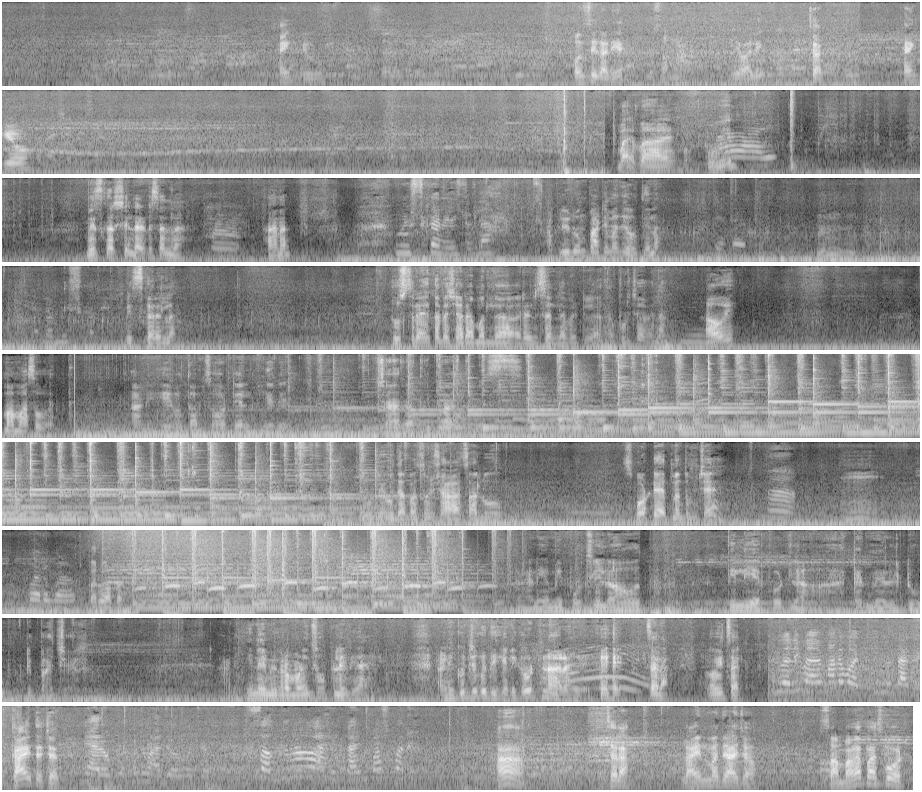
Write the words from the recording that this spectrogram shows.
थँक्यू सी गाड़ी है ये वाली. चल. Thank you bye bye bye miss करशील रेडिसनला हाँ. हा ना? मिस करेल तुला. आपली रूम पाठीमागे होती ना? मिस करेल मिस करेल. ना दुसऱ्या एखाद्या शहरामधल्या रेडिसनला भेटूया आता पुढच्या वेळेला. हा होई मामासोबत. आणि हे होतं आमचं हॉटेल. गेले चार रात्री पाच दिवस. उद्यापासून शाळा चालू. स्पोर्ट डे आहेत ना तुमचे? हां. परवापासून. आणि आम्ही पोचलेलो आहोत दिल्ली एअरपोर्टला टर्मिनल टू डिपार्चर ही नेहमीप्रमाणे झोपलेली आहे. आणि गुजी गुदी गेली का उठणार आहे. चला ओवी चल. काय त्याच्यात? आहे आहे. हां. चला लाईनमध्ये आ जाओ सांभाळा पासपोर्ट.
